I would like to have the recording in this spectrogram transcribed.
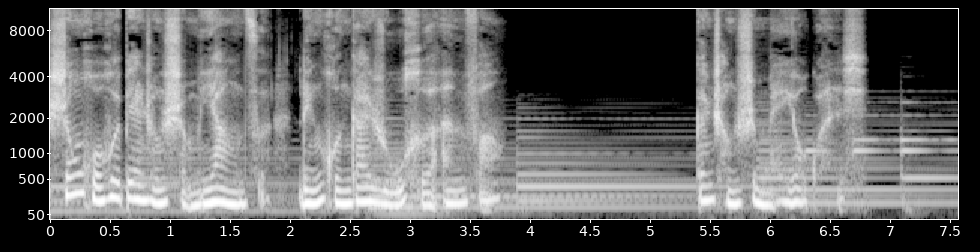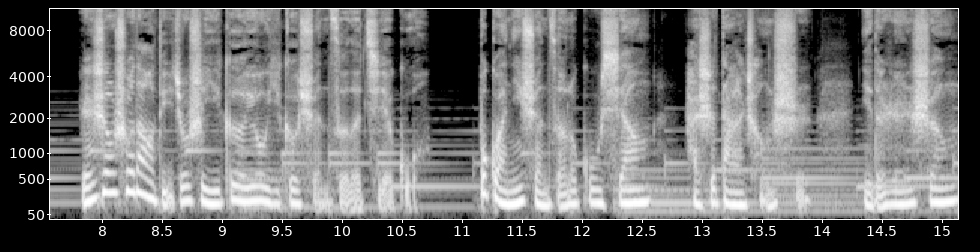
生活会变成什么样子？灵魂该如何安放？跟城市没有关系。人生说到底就是一个又一个选择的结果。不管你选择了故乡还是大城市，你的人生，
